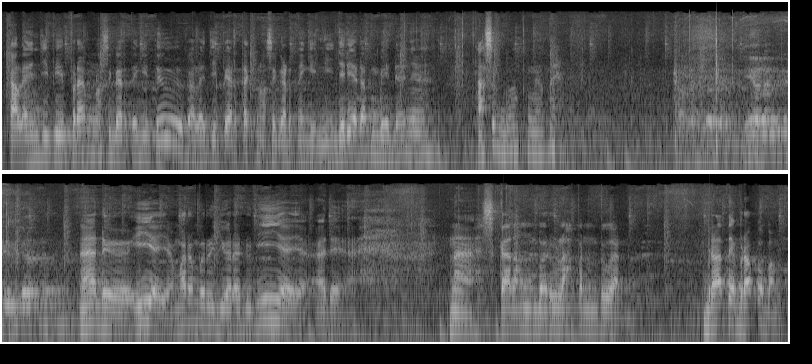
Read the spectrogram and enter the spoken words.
Kalau yang GP Prime nose guardnya gitu, kalau GPR Tech nose guardnya gini. Jadi ada pembedanya. Asik banget ngeliatnya. Dunia lagi. Aduh, iya ya, kemarin baru juara dunia ya, ada. Nah, sekarang barulah penentuan. Beratnya berapa, Bang?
